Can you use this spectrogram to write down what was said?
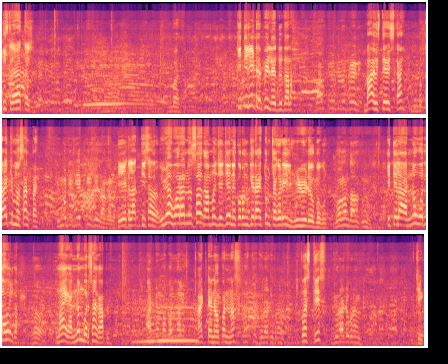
दुसऱ्या वेताची बर. किती लिटर पिलं दुधाला? बावीस तेवीस काय? काय किंमत सांगताय? एक लाख तीस हजार. व्यवहारानं सांगा म्हणजे जेणेकरून गिरायक तुमच्याकडे येईल ही व्हिडिओ बघून. बोला ना दादा तुम्ही. कितीला? नव्वदला होईल का? नाही का? नंबर सांगा आपला. अठ्ठ्याण्णव पन्नास. अठ्ठ्याण्णव पन्नास. जुराटी पस्तीस? जुराटी कोणा ठीक.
